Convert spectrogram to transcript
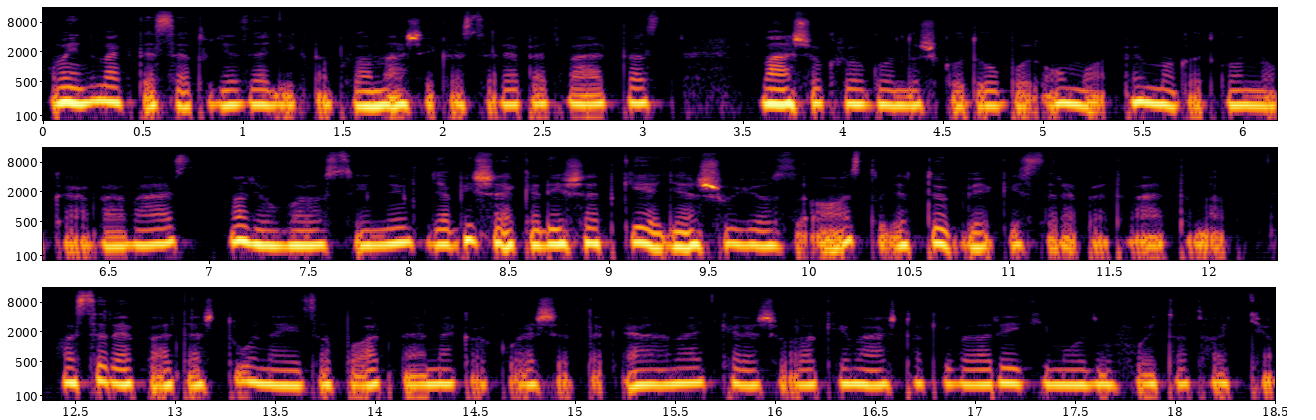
Amint megteszed, hogy az egyik napról a másikra szerepet váltasz, másokról gondoskodóból önmagad gondnokává válsz, nagyon valószínű, hogy a viselkedésed kiegyensúlyozza azt, hogy a többiek is szerepet váltanak. Ha a szerepváltás túl nehéz a partnernek, akkor esetleg elmegy, keres valaki mást, akivel a régi módon folytathatja.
